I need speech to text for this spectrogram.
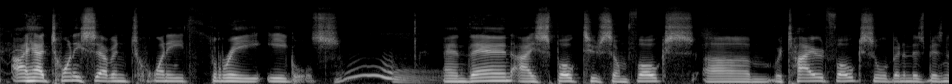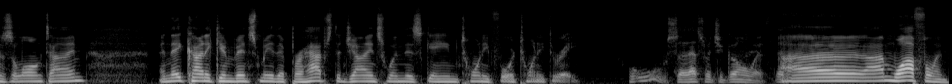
I had 27 23 Eagles. And then I spoke to some folks, um, retired folks who have been in this business a long time, and they kind of convinced me that perhaps the Giants win this game 24 23. Ooh, so that's what you're going with. Uh, I'm waffling.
